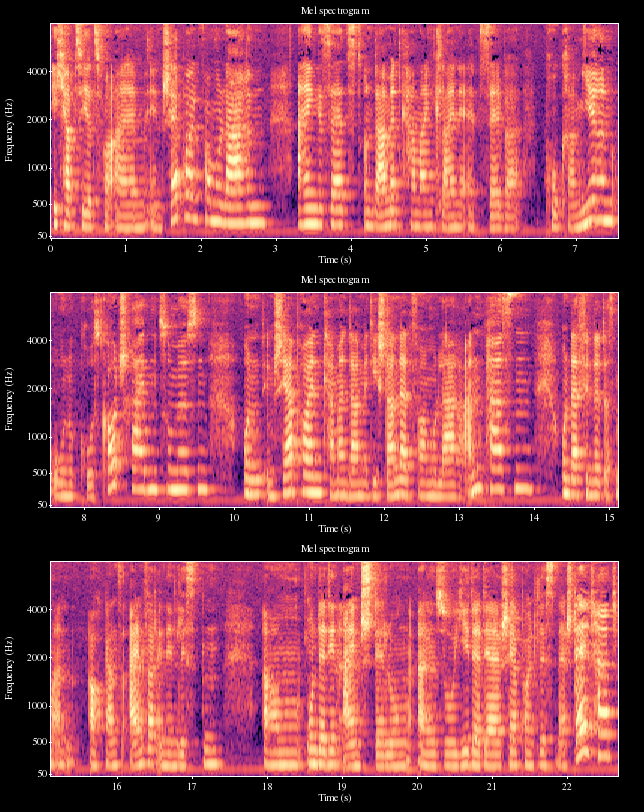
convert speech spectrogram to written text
Ich habe sie jetzt vor allem in SharePoint-Formularen eingesetzt und damit kann man kleine Apps selber programmieren, ohne groß Code schreiben zu müssen und im SharePoint kann man damit die Standardformulare anpassen und da findet es man auch ganz einfach in den Listen ähm, unter den Einstellungen. Also jeder, der SharePoint-Listen erstellt hat,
